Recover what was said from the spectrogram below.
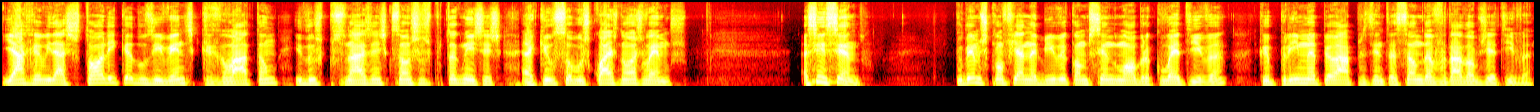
e à realidade histórica dos eventos que relatam e dos personagens que são os seus protagonistas, aquilo sobre os quais nós lemos. Assim sendo, podemos confiar na Bíblia como sendo uma obra coletiva que prima pela apresentação da verdade objetiva.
